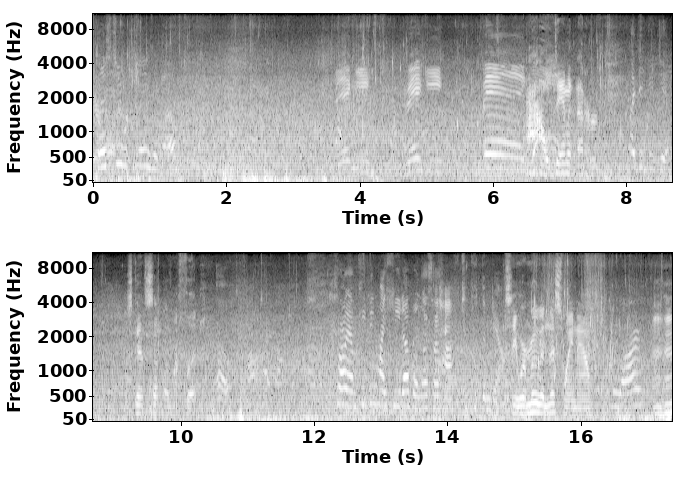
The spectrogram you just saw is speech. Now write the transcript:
It was two days ago. Biggie, Biggie, Big. Ow, damn it, that hurt. What did you do? Just got something on my foot. Oh. Sorry, I'm keeping my feet up unless I have to put them down. See, we're moving this way now. We are? Mm-hmm.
